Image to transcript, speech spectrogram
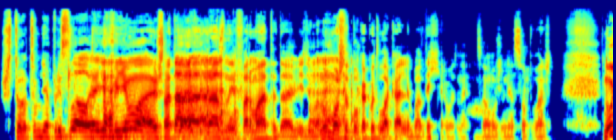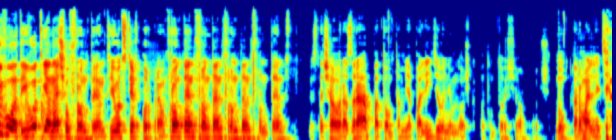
что ты мне прислал, я не понимаю, Ну, что... это ра- разные форматы, да, видимо. Ну, может, это был какой-то локальный баг. Да хер его знает. В целом уже не особо важно. Ну и вот, и вот я начал фронтенд. И вот с тех пор прям фронтенд, фронтенд, фронтенд, фронтенд. Сначала разраб, потом там я полидил немножко, потом то все. Ну, нормальная тема.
